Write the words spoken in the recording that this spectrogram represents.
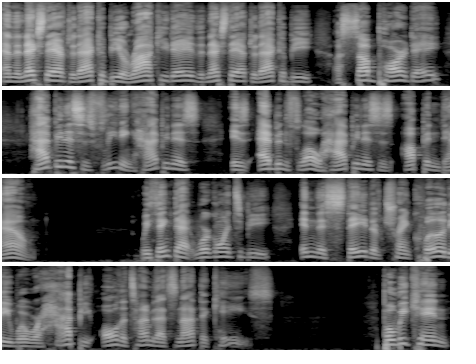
and the next day after that could be a rocky day, the next day after that could be a subpar day. Happiness is fleeting. Happiness is ebb and flow. Happiness is up and down. We think that we're going to be in this state of tranquility where we're happy all the time, but that's not the case. But we can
